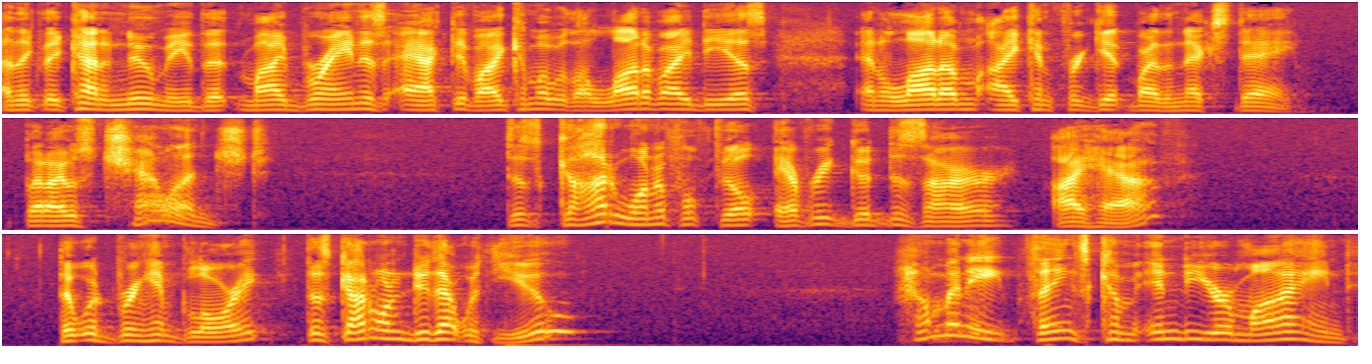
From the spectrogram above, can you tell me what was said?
I think they kind of knew me that my brain is active. I come up with a lot of ideas, and a lot of them I can forget by the next day. But I was challenged. Does God want to fulfill every good desire I have that would bring him glory? Does God want to do that with you? How many things come into your mind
